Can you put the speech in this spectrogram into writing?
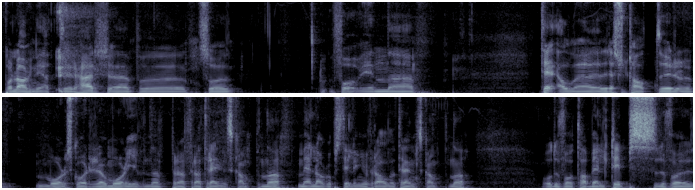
på lagnyheter her eh, på, så får vi inn uh, alle resultater, målskårere og målgivende fra, fra treningskampene, med lagoppstillinger fra alle treningskampene. Og du får tabelltips, du får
